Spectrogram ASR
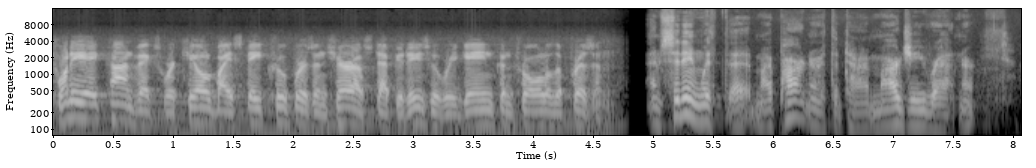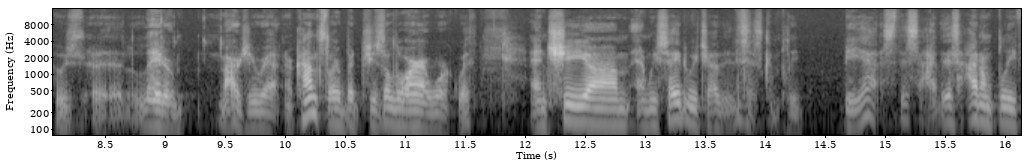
28 convicts were killed by state troopers and sheriff's deputies who regained control of the prison. I'm sitting with uh, my partner at the time, Margie Ratner, who's uh, later Margie Ratner Kunstler, but she's a lawyer I work with, and she um, and we say to each other, "This is complete BS. This, I, this, I don't believe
